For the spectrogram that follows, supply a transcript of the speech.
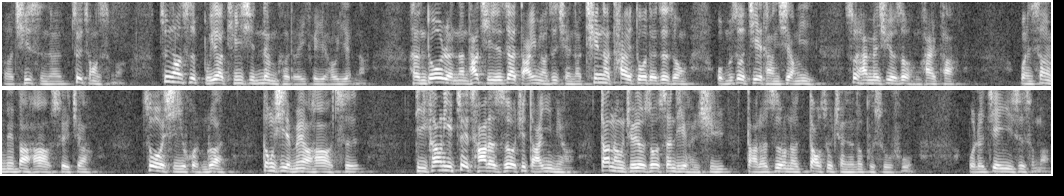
呃，其实呢，最重要是什么？最重要是不要听信任何的一个谣言呐。很多人呢，他其实在打疫苗之前呢，听了太多的这种我们说街谈巷议，所以还没去的时候很害怕，晚上也没办法好好睡觉，作息混乱，东西也没有好好吃，抵抗力最差的时候去打疫苗。当然觉得说身体很虚，打了之后呢，到处全身都不舒服。我的建议是什么？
